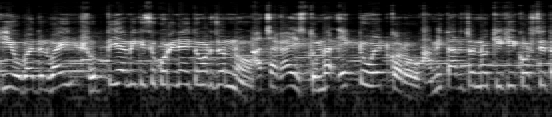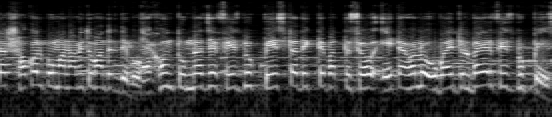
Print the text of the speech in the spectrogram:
কি, ওবায়দুল ভাই? সত্যিই আমি কিছু করি নাই তোমার জন্য? আচ্ছা গাইস তোমরা একটু ওয়েট করো। আমি তার জন্য কি কি করছি তার সকল প্রমাণ আমি তোমাদের দেবো। এখন তোমরা যে ফেসবুক পেজটা দেখতে পাচ্তেছো এটা হলো উবাইদুল ভাইয়ের ফেসবুক পেজ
